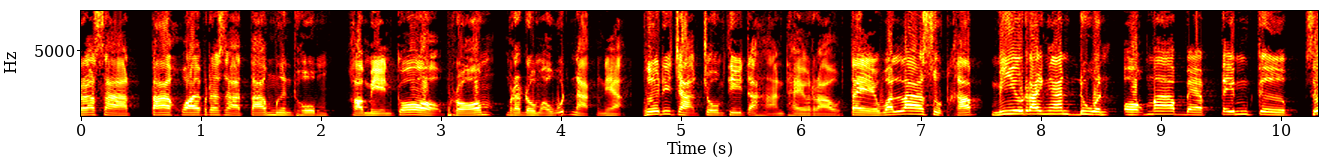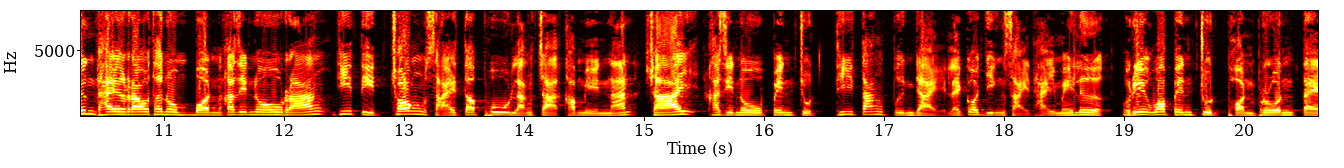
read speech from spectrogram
ปราสาทตาควายปราสาทตาเมือนทมเขมรก็พร้อมระดมอาวุธหนักเนี่ยเพื่อที่จะโจมตีทหารไทยเรา แต่วันล่าสุดครับ มีรายงานด่วนออกมาแบบเต็มเกิบ ซึ่งไทยเราถล่มบ่อนคาสิโนร้างที่ติดช่องสายตะพูหลังจากเขมรนั้น ใช้คาสิโนเป็นจุดที่ตั้งปืนใหญ่ และก็ยิงใส่ไทยไม่เลิก เรียกว่าเป็นจุดผ่อนปรนแต่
